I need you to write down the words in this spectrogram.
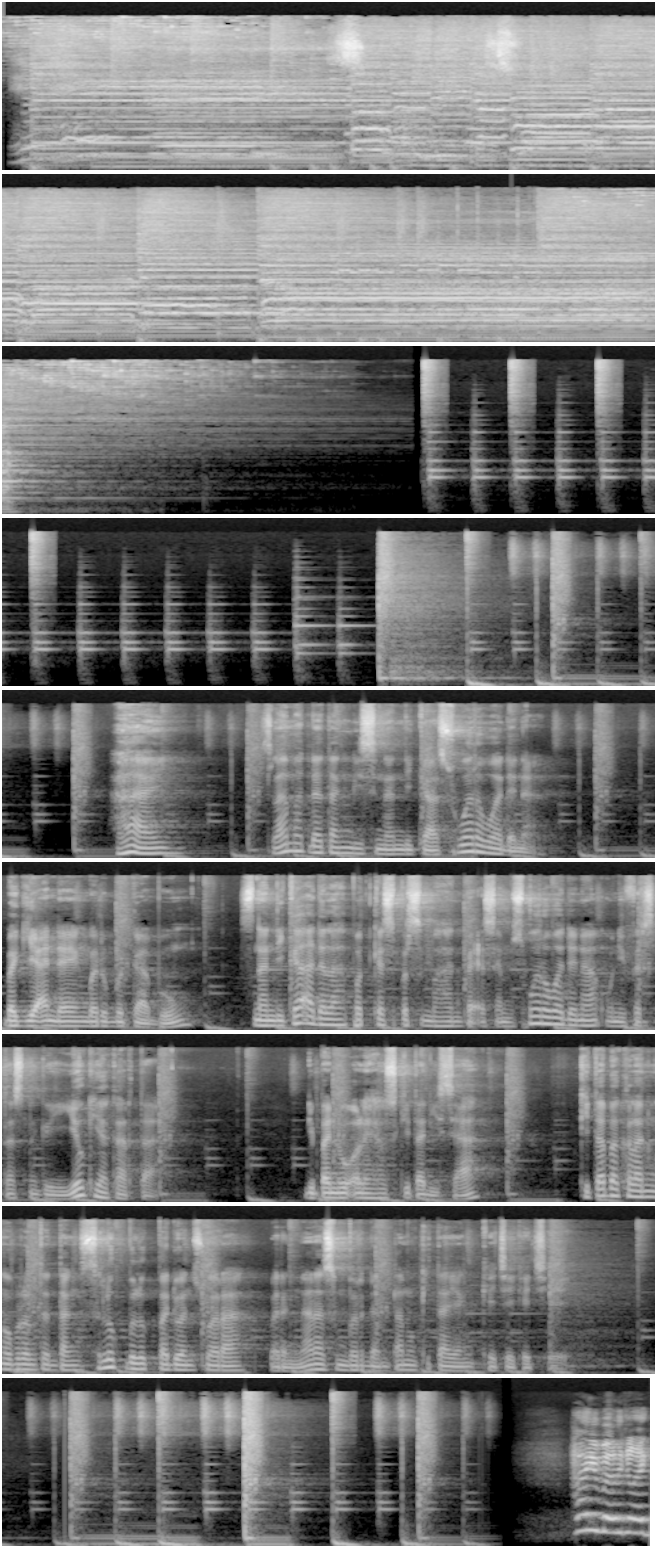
Hai, selamat datang di Senandika Suara Wadana. Bagi Anda yang baru bergabung, Senandika adalah podcast persembahan PSM Suara Wadana Universitas Negeri Yogyakarta. Dipandu oleh host kita Disa, kita bakalan ngobrol tentang seluk-beluk paduan suara bareng narasumber dan tamu kita yang kece-kece.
